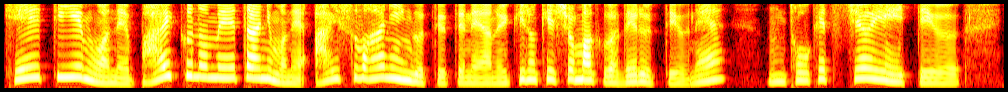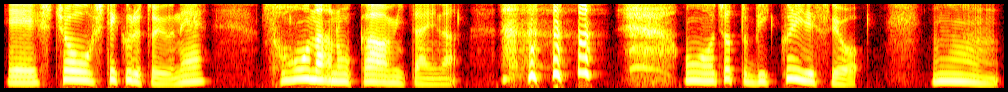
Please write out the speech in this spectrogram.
KTM はね、バイクのメーターにもね、アイスワーニングって言ってね、あの、雪の結晶マークが出るっていうね、うん、凍結注意っていう、えー、主張をしてくるというね、そうなのか、みたいな。もうちょっとびっくりですよ。うん。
